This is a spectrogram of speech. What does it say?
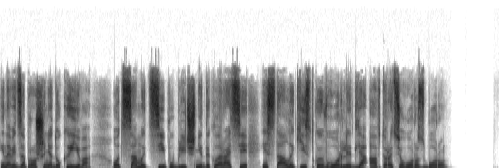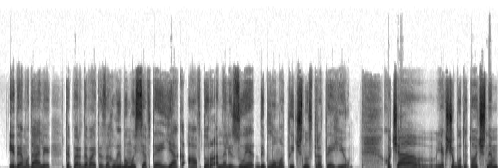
і навіть запрошення до Києва. От саме ці публічні декларації і стали кісткою в горлі для автора цього розбору. Ідемо далі. Тепер давайте заглибимося в те, як автор аналізує дипломатичну стратегію. Хоча, якщо бути точним,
